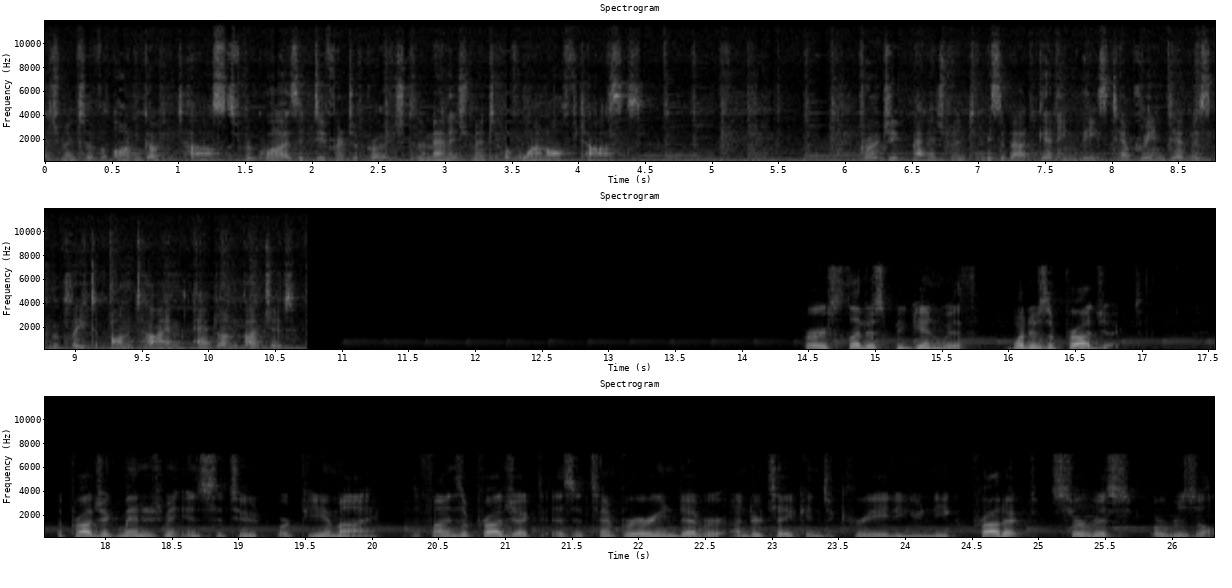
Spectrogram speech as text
Management of ongoing tasks requires a different approach to the management of one-off tasks. Project management is about getting these temporary endeavours complete on time and on budget. First, let us begin with what is a project? The Project Management Institute, or PMI, defines a project as a temporary endeavor undertaken to create a unique product, service, or result.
